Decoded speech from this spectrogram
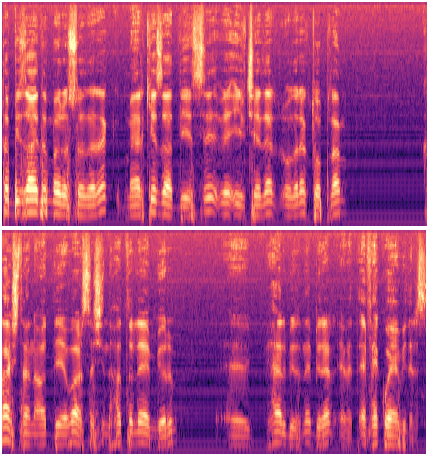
Tabii biz Aydın Barosu olarak merkez adliyesi ve ilçeler olarak toplam kaç tane adliye varsa şimdi hatırlayamıyorum. Ee, her birine birer evet efe koyabiliriz.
